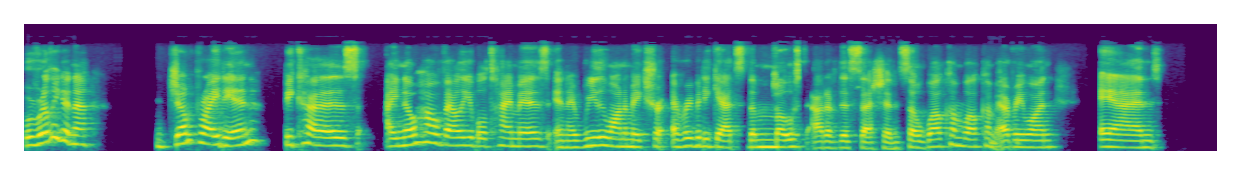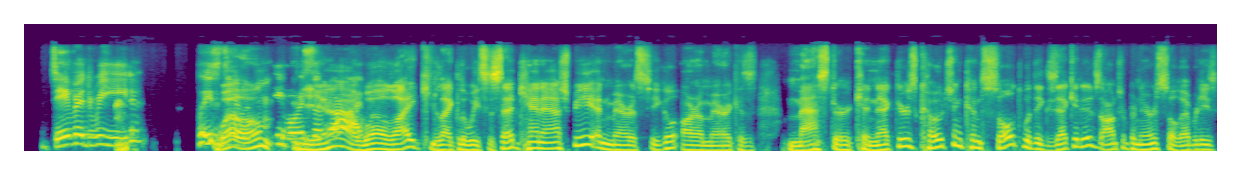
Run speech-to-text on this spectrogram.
we're really going to jump right in because I know how valuable time is. And I really want to make sure everybody gets the most out of this session. So, welcome, welcome, everyone. And David Reed Please well, yeah. Well, like like Louisa said, Ken Ashby and Maris Segal are America's master connectors, coach and consult with executives, entrepreneurs, celebrities,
